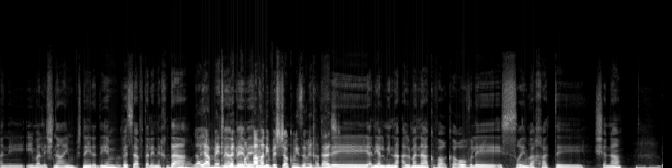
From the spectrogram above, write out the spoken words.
אני אימא לשניים, שני ילדים, וסבתא לנכדה. לא יאמן, כל פעם אני בשוק מזה מחדש. ואני אלמנה כבר קרוב ל-21 שנה. Mm-hmm.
